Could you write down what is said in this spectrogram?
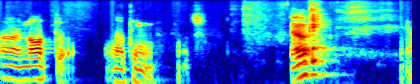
Uh, not uh, nothing much. Okay. Yeah.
